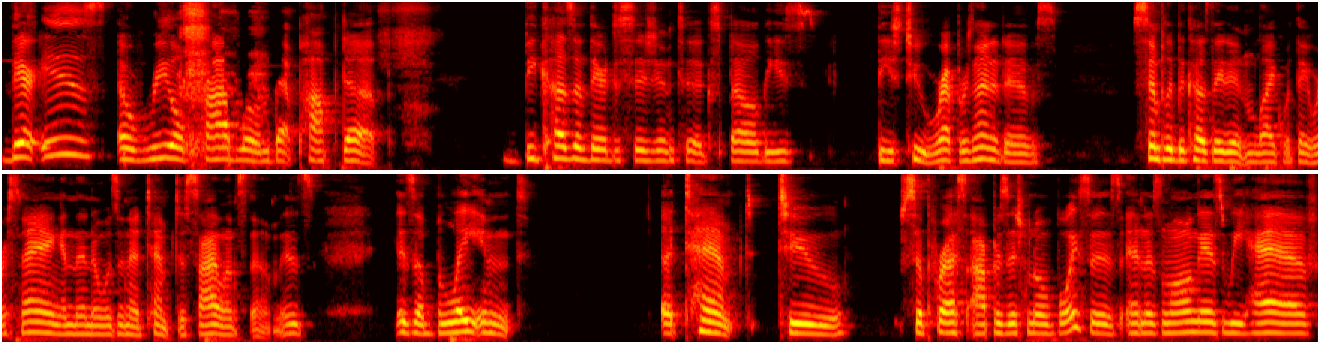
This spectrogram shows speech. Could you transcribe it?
there is a real problem that popped up because of their decision to expel these these two representatives simply because they didn't like what they were saying and then it was an attempt to silence them. Is is a blatant attempt to suppress oppositional voices and as long as we have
